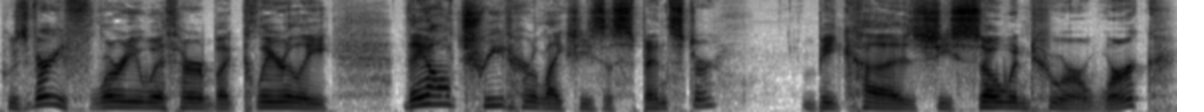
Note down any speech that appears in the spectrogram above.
who's very flirty with her, but clearly they all treat her like she's a spinster because she's so into her work.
